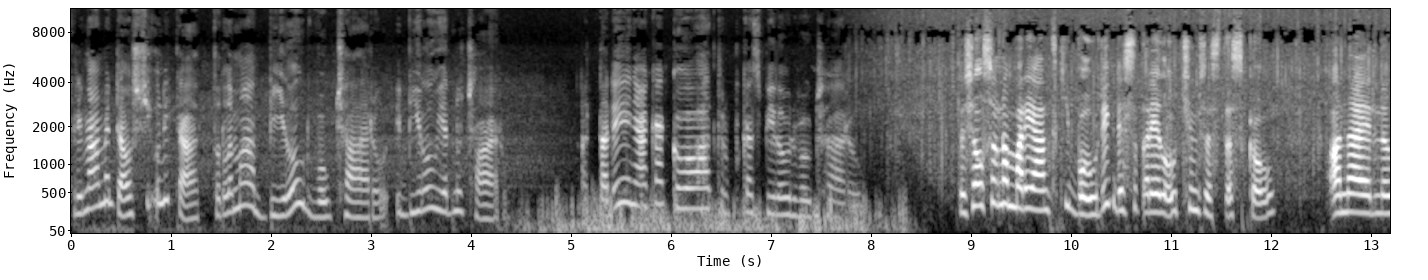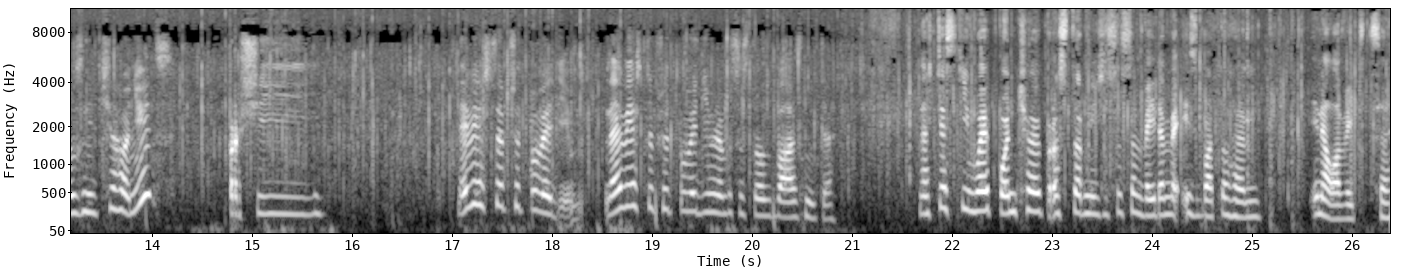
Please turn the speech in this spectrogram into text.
Tady máme další unikát. Tohle má bílou dvoučáru i bílou jednočáru. A tady je nějaká kovová trubka s bílou dvoučárou. Došel jsem na Mariánský boudy, kde se tady loučím se stezkou. A najednou z ničeho nic prší. Nevěřte předpovědím. Nevěřte předpovědím, nebo se z toho zblázníte. Naštěstí moje pončo je prostorný, že se sem vejdeme i s batohem, i na lavičce.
